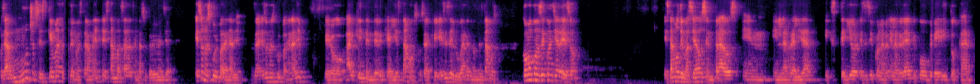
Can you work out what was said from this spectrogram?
O sea, muchos esquemas de nuestra mente están basados en la supervivencia. Eso no es culpa de nadie, o sea, eso no es culpa de nadie, pero hay que entender que ahí estamos, o sea, que ese es el lugar en donde estamos. Como consecuencia de eso, estamos demasiado centrados en, en, la realidad exterior, es decir, con la, en la realidad que puedo ver y tocar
